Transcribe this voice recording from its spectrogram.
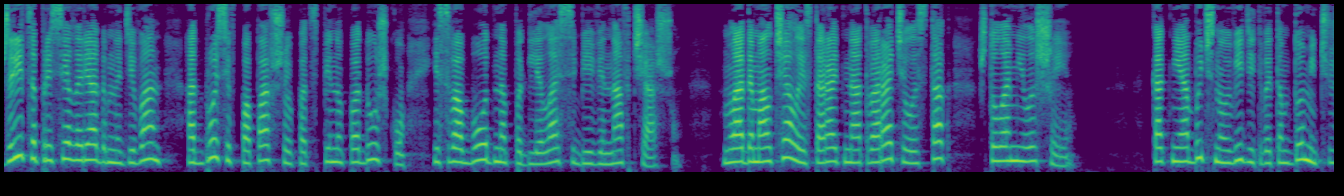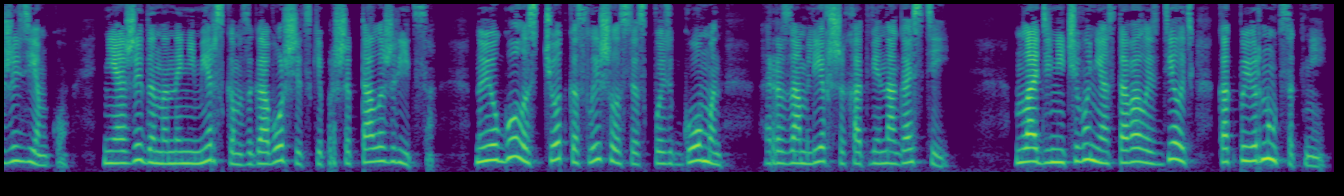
Жрица присела рядом на диван, отбросив попавшую под спину подушку, и свободно подлила себе вина в чашу. Млада молчала и старательно отворачивалась так, что ломила шею. Как необычно увидеть в этом доме чужеземку. Неожиданно на немерском заговорщицки прошептала жрица — но ее голос четко слышался сквозь гомон разомлевших от вина гостей. Младе ничего не оставалось делать, как повернуться к ней.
